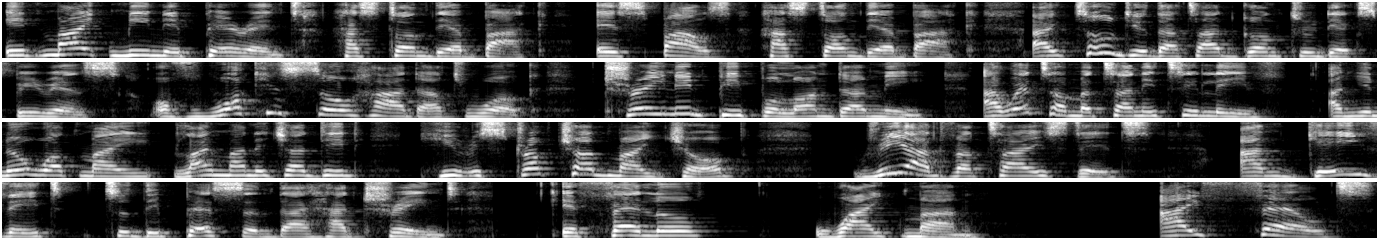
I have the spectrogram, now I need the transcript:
it might mean a parent has turned their back, a spouse has turned their back. I told you that I'd gone through the experience of working so hard at work, training people under me. I went on maternity leave. And you know what my line manager did? He restructured my job, re advertised it, and gave it to the person that I had trained, a fellow white man. I felt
